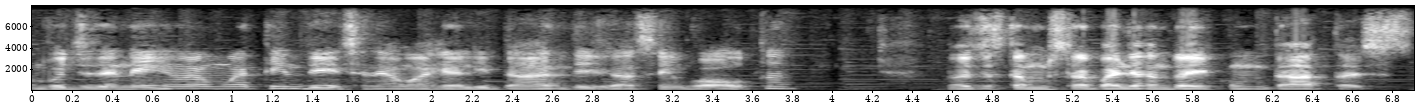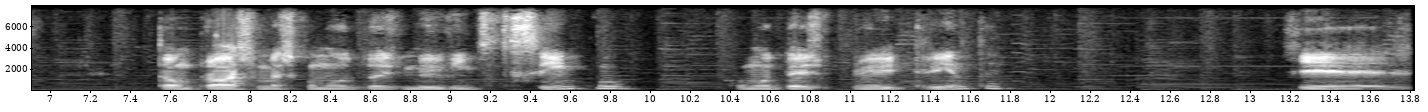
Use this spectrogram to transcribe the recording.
não vou dizer nem é uma tendência, né? É uma realidade já sem volta. Nós estamos trabalhando aí com datas tão próximas como 2025, como 2030, que,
